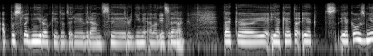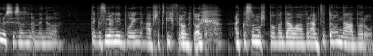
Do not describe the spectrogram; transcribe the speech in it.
A poslední rok je to tedy v rámci rodiny LMC. Je to tak. Tak eh, jaké ta, jak, jakou změnu si zaznamenala? Tak zmeny boli na všetkých frontoch. Ako som už povedala, v rámci toho náboru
